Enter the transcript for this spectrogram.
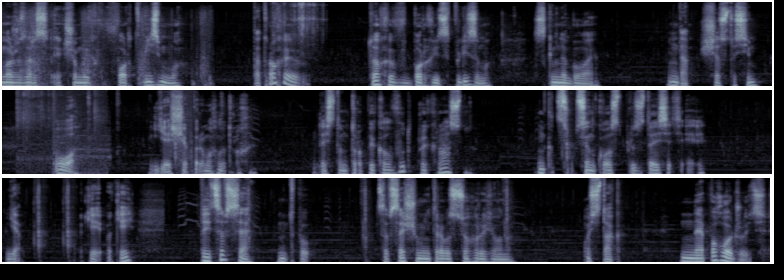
Може зараз, якщо ми їх в форт візьмемо. Та трохи. Трохи в борги вліземо. З ким не буває. Ну да, ще 107. О! Є ще перемогли трохи. Десь там Tropical Wood, прекрасно. Ну, Construction Cost плюс 10. Е. Є. Окей, окей. Та й це все. Ну, типу, це все, що мені треба з цього регіону. Ось так. Не погоджується.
